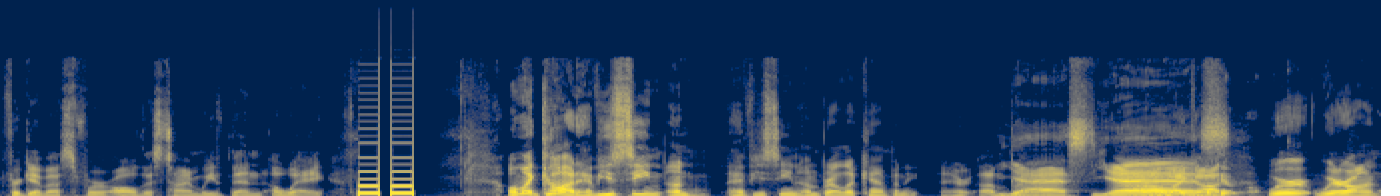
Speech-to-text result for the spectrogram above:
forgive us for all this time we've been away. Oh my God! Have you seen un- Have you seen Umbrella Company? er, Umbrella? Yes. Oh my god, Okay. we're we're on.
